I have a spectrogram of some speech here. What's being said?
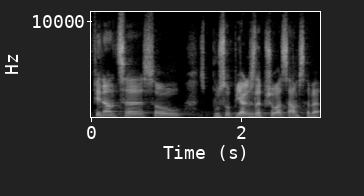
finance jsou způsob, jak zlepšovat sám sebe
